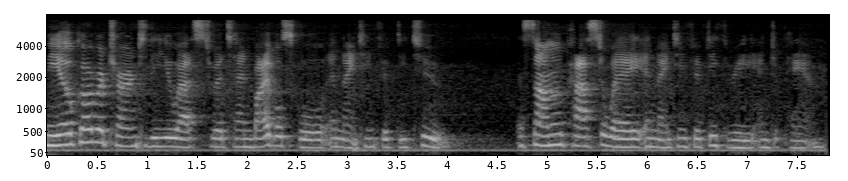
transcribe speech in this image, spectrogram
Miyoko returned to the U.S. to attend Bible school in 1952. Isamu passed away in 1953 in Japan.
